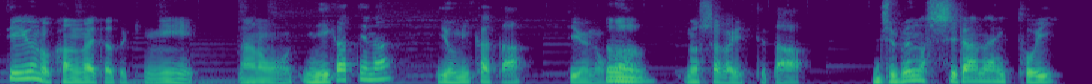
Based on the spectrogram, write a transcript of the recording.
っていうのを考えたときに、あの、苦手な読み方っていうのが、うん。の下が言ってた、自分の知らない問い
